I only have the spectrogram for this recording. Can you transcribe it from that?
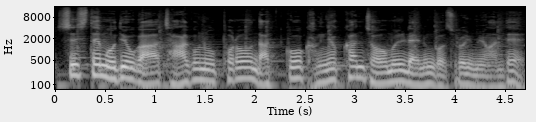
시스템 오디오가 작은 우퍼로 낮고 강력한 저음을 내는 것으로 유명한데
